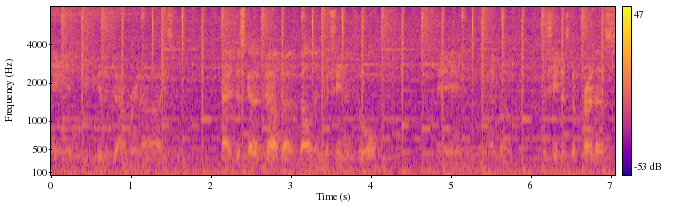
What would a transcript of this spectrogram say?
and you can get a job right out of high school. I just got a job at Belding Machine and Tool and I'm a machinist apprentice.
